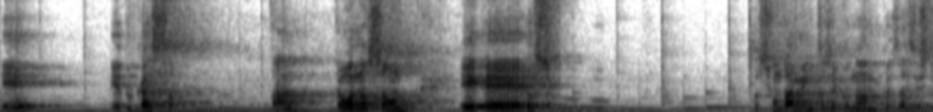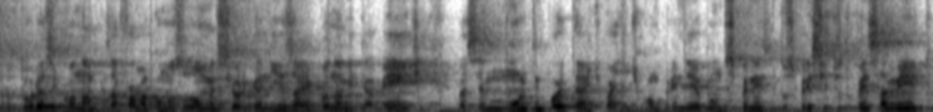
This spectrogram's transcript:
e educação. Tá? Então, a noção, é, é, os, os fundamentos econômicos, as estruturas econômicas, a forma como os homens se organizam economicamente vai ser muito importante para a gente compreender alguns dos princípios do pensamento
